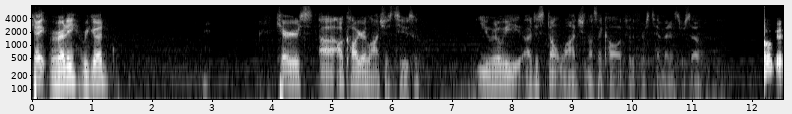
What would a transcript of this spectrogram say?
Okay, we ready? Are we good? Carriers, uh, I'll call your launches too, so you really uh, just don't launch unless I call it for the first 10 minutes or so. Okay.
